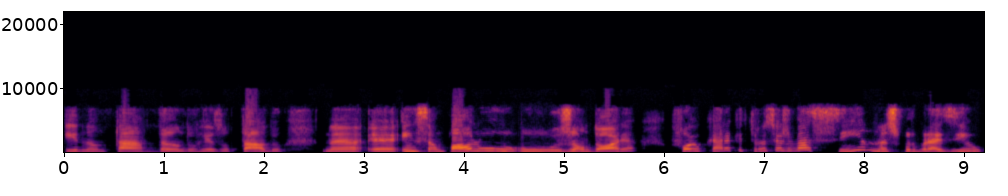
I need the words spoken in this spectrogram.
e não está dando resultado. Né? É, em São Paulo, o, o João Dória foi o cara que trouxe as vacinas para o Brasil.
